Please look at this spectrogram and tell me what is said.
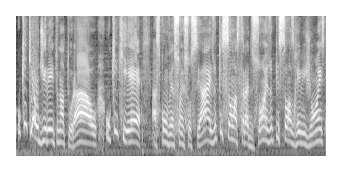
O que, é o direito natural? O que, que é as convenções sociais? O que são as tradições? O que são as religiões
